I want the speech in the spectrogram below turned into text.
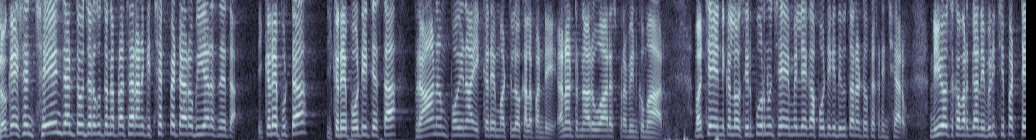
లొకేషన్ చేంజ్ అంటూ జరుగుతున్న ప్రచారానికి చెక్ పెట్టారు బీఆర్ఎస్ నేత. ఇక్కడే పుట్టా ఇక్కడే పోటీ చేస్తా ప్రాణం పోయినా ఇక్కడే మట్టిలో కలపండి అని అంటున్నారు ఆర్ఎస్ ప్రవీణ్ కుమార్. వచ్చే ఎన్నికల్లో సిర్పూర్ నుంచే ఎమ్మెల్యేగా పోటీకి దిగుతానంటూ ప్రకటించారు. నియోజకవర్గాన్ని విడిచిపట్టే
